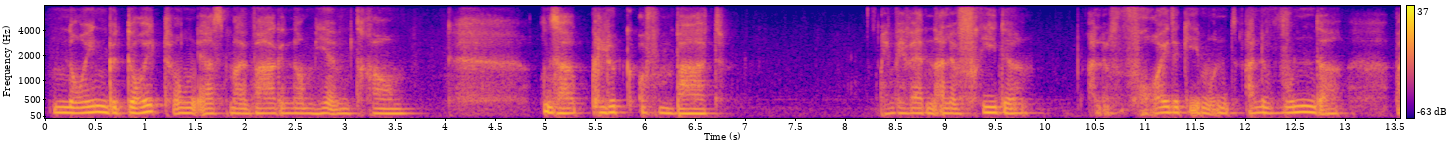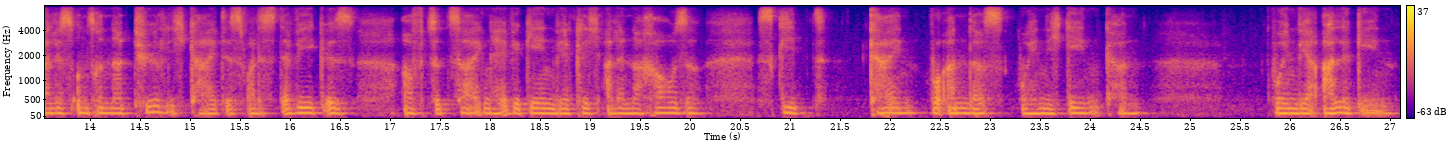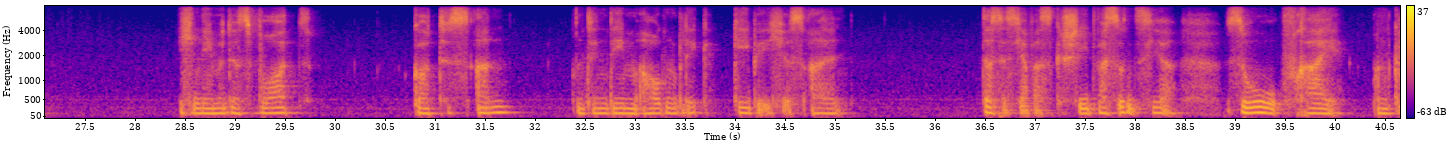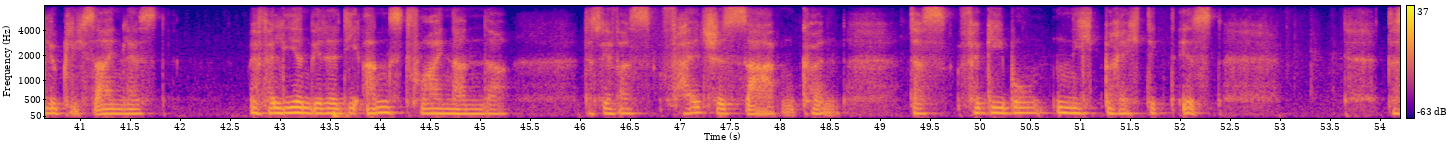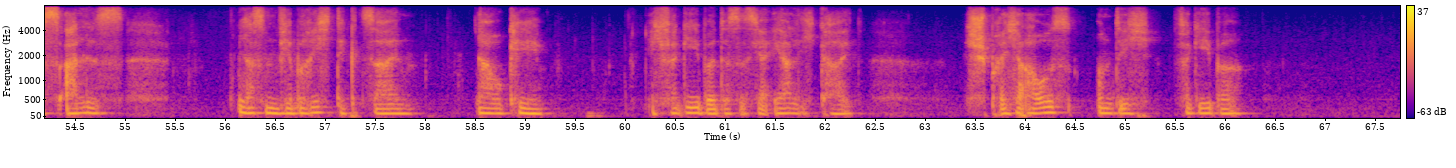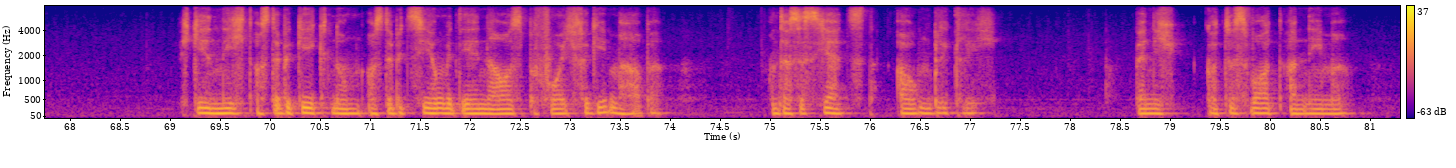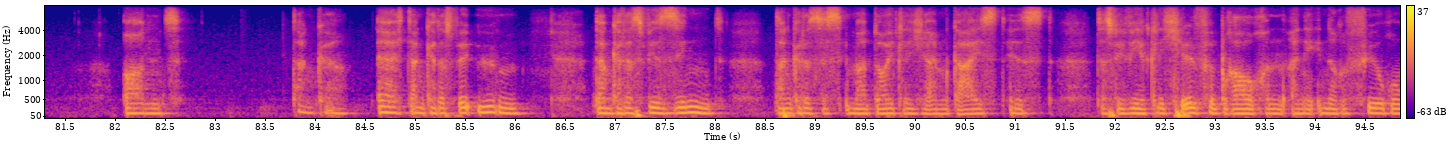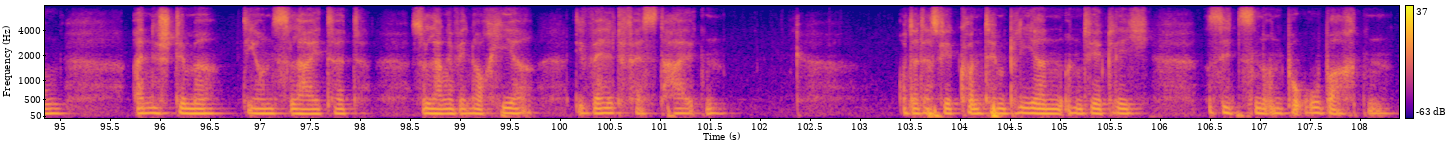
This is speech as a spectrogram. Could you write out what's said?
neuen Bedeutung erstmal wahrgenommen hier im Traum. Unser Glück offenbart. Wir werden alle Friede, alle Freude geben und alle Wunder, weil es unsere Natürlichkeit ist, weil es der Weg ist, aufzuzeigen, hey, wir gehen wirklich alle nach Hause. Es gibt kein woanders, wohin ich gehen kann, wohin wir alle gehen. Ich nehme das Wort Gottes an und in dem Augenblick gebe ich es allen. Das ist ja was geschieht, was uns hier so frei und glücklich sein lässt. Wir verlieren wieder die Angst voreinander dass wir was Falsches sagen können, dass Vergebung nicht berechtigt ist. Das alles lassen wir berichtigt sein. Ja, okay, ich vergebe, das ist ja Ehrlichkeit. Ich spreche aus und ich vergebe. Ich gehe nicht aus der Begegnung, aus der Beziehung mit dir hinaus, bevor ich vergeben habe. Und das ist jetzt, augenblicklich, wenn ich Gottes Wort annehme. Und danke, ja, ich danke, dass wir üben. Danke, dass wir sind. Danke, dass es immer deutlicher im Geist ist, dass wir wirklich Hilfe brauchen, eine innere Führung, eine Stimme, die uns leitet, solange wir noch hier die Welt festhalten oder dass wir kontemplieren und wirklich sitzen und beobachten.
